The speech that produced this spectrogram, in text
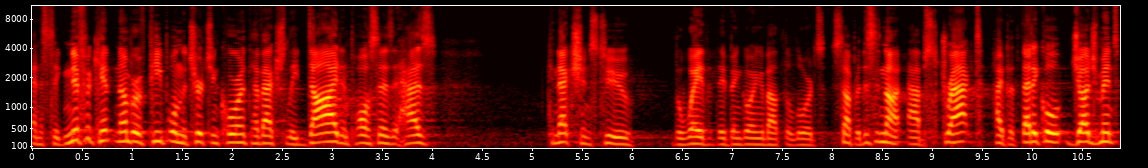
and a significant number of people in the church in Corinth have actually died. And Paul says it has connections to the way that they've been going about the Lord's Supper. This is not abstract, hypothetical judgment.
